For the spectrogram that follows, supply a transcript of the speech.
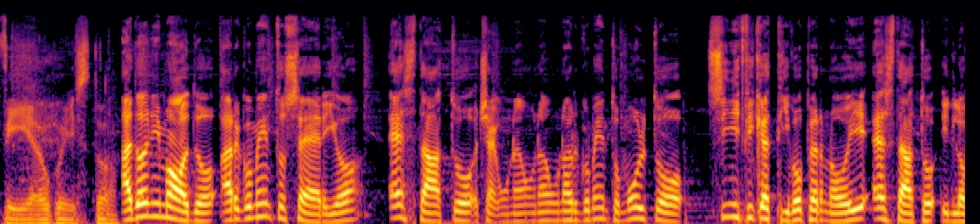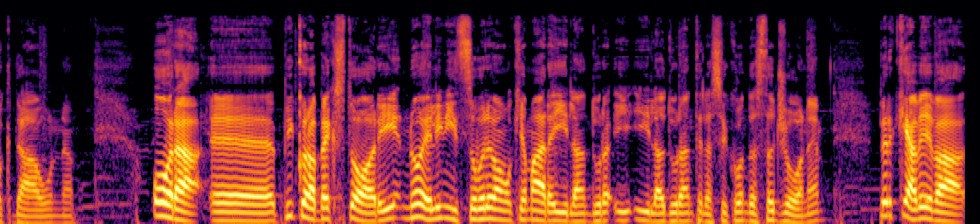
vero questo. Ad ogni modo, argomento serio è stato, cioè una- una- un argomento molto significativo per noi è stato il lockdown. Ora, eh, piccola backstory, noi all'inizio volevamo chiamare Ilan dura- Ila durante la seconda stagione perché aveva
